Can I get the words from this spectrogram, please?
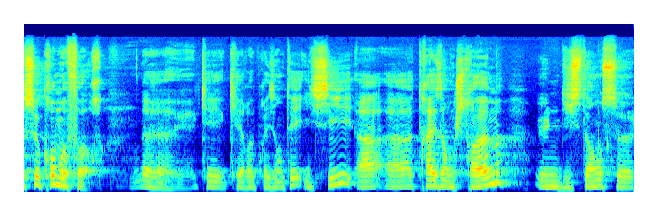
ce chromophore. Euh, qui, est, représenté ici à, 13 angstroms, une distance euh,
